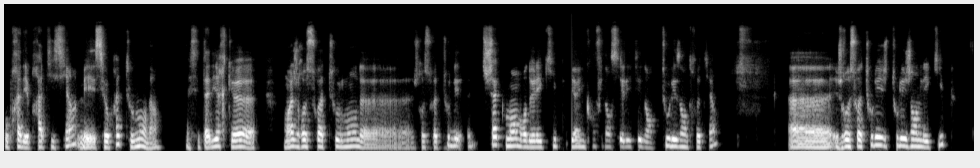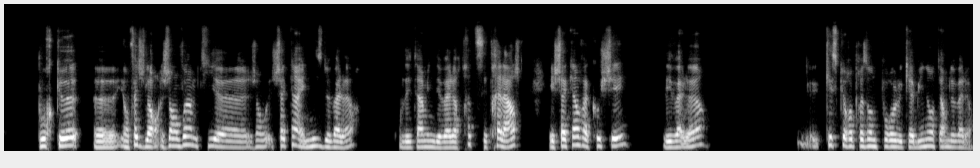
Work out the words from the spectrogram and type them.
auprès des praticiens, mais c'est auprès de tout le monde. Hein. C'est-à-dire que moi, je reçois tout le monde, euh, je reçois tous les, chaque membre de l'équipe. Il y a une confidentialité dans tous les entretiens. Euh, je reçois tous les, tous les gens de l'équipe pour que, euh, en fait, je leur, j'envoie un petit, chacun a une liste de valeurs. On détermine des valeurs très, c'est très large, et chacun va cocher les valeurs. Qu'est-ce que représente pour eux le cabinet en termes de valeurs?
